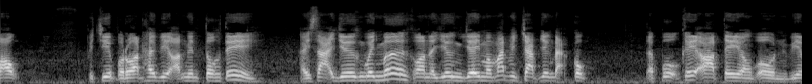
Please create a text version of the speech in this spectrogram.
បោកប្រជាពលរដ្ឋហើយវាអត់មានទោសទេហើយសាក់យើងវិញមើលគ្រាន់តែយើងនិយាយមួយម៉ាត់វាចាប់យើងដាក់គុកតែពួកគេអត់ទេបងប្អូនវា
